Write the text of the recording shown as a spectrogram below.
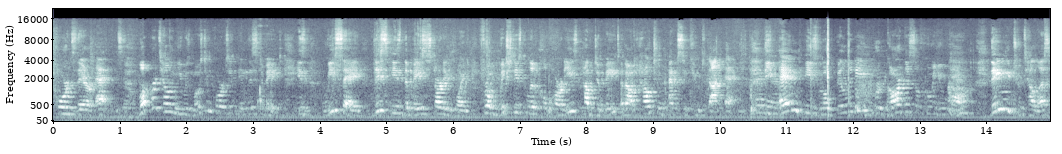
towards their ends. What we're telling you is most important in this debate is we say this is the base starting point from which these political parties have debate about how to execute that end. The end is mobility regardless of who you are. They need to tell us,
